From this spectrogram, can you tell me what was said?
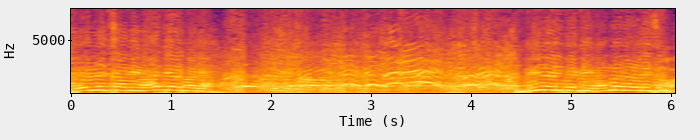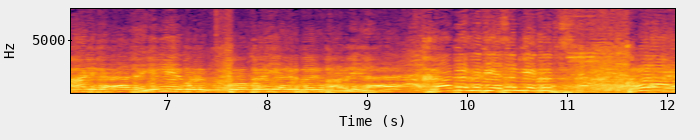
பொன்னிச்சாமி வாத்தியார் மாடியா எல்லையை கொடு கொ- கொடி அங்கிட்டு எஸ்எம்கே குரூப்ஸ் கோலார்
